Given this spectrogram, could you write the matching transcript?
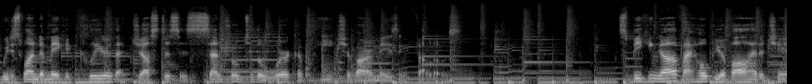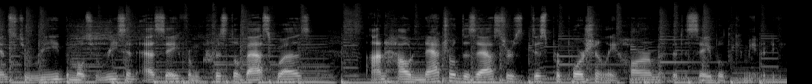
We just wanted to make it clear that justice is central to the work of each of our amazing fellows. Speaking of, I hope you have all had a chance to read the most recent essay from Crystal Vasquez on how natural disasters disproportionately harm the disabled community.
